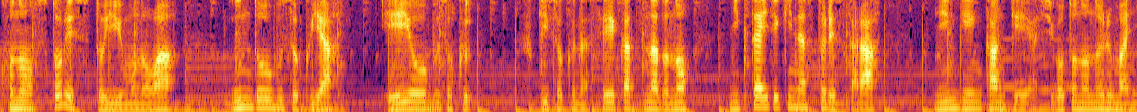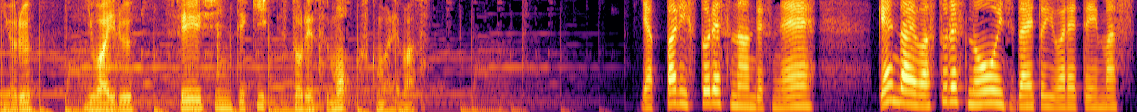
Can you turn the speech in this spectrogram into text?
このストレスというものは運動不足や栄養不足、不規則な生活などの肉体的なストレスから人間関係や仕事のノルマによるいわゆる精神的ストレスも含まれます。やっぱりストレスなんですね。現代はストレスの多い時代と言われています。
